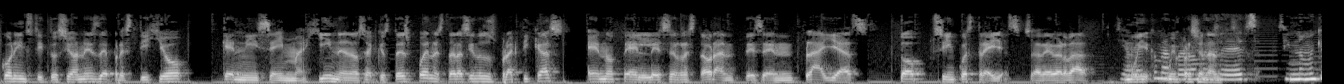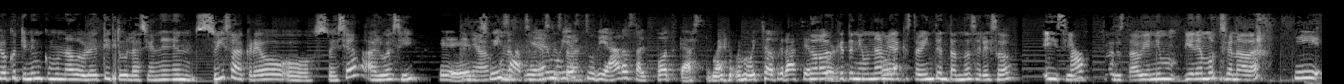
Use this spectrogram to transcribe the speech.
con instituciones de prestigio que ni se imaginan. O sea, que ustedes pueden estar haciendo sus prácticas en hoteles, en restaurantes, en playas, top 5 estrellas. O sea, de verdad. muy, muy impresionante. Si no me equivoco, tienen como una doble titulación en Suiza, creo, o Suecia, algo así. Eh, en Suiza, vienen muy estudiados al podcast. Muchas gracias. No, es que tenía una amiga que estaba intentando hacer eso y sí, ah. pues estaba bien, bien emocionada. Sí,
